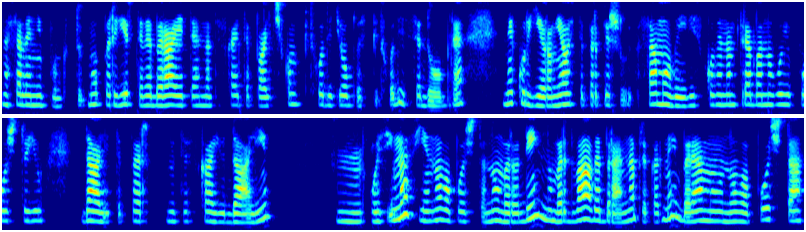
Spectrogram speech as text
населений пункт. Тому перевірте, вибираєте, натискаєте пальчиком, підходить область, підходить все добре. Не кур'єром. Я ось тепер пишу самовивіз, коли нам треба новою поштою. Далі тепер натискаю далі. Ось, і в нас є нова почта номер 1, номер 2 вибираємо. Наприклад, ми беремо нова почта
